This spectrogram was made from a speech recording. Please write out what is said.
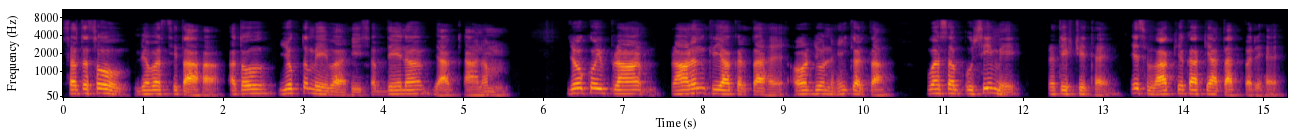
सतसो व्यवस्थिताः। अतो युक्तमेव ही शब्देन व्याख्यानम्। जो कोई प्राण, प्राणन क्रिया करता है और जो नहीं करता, वह सब उसी में प्रतिष्ठित है। इस वाक्य का क्या तात्पर्य है?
